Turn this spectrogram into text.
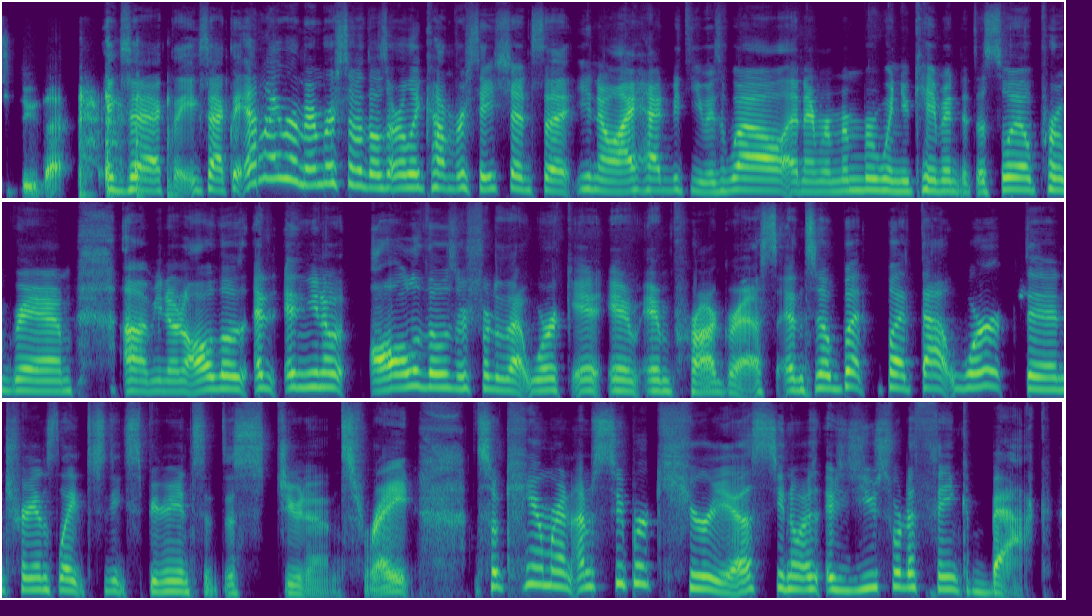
to do that. exactly exactly and i remember some of those early conversations that you know i had with you as well and i remember when you came into the soil program um, you know and all those and, and you know all of those are sort of that work in, in, in progress. And so but but that work then translates to the experience of the students right? So camryn i'm super curious you know as, as you sort of think back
